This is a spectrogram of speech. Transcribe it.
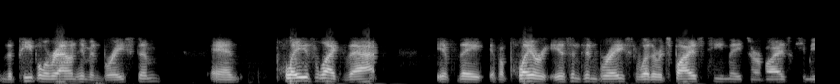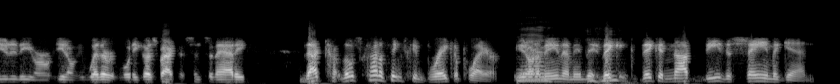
the people around him embraced him and plays like that if they if a player isn't embraced, whether it's by his teammates or by his community, or you know whether when he goes back to Cincinnati, that those kind of things can break a player. You know what I mean? I mean they, they mm-hmm. can they can not be the same again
